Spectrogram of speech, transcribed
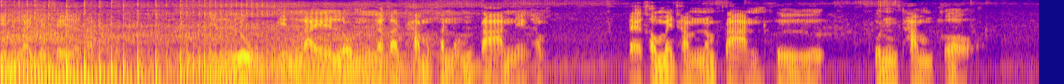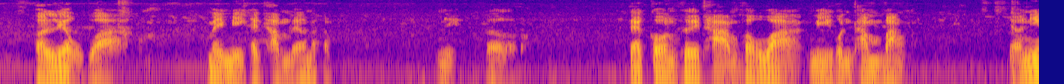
กินอะไรเฉยๆนะครับ กินลูกกินไรหล่นแล้วก็ทำขนมตาลเนี่ยครับ แต่เขาไม่ทำน้ำตาลคือคนทำก็ก็เรียกว่าไม่มีใครทำแล้วนะครับ นี่ก็แต่ก่อนเคยถามเขาว่ามีคนทำบ้างเดี๋ยวนี้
